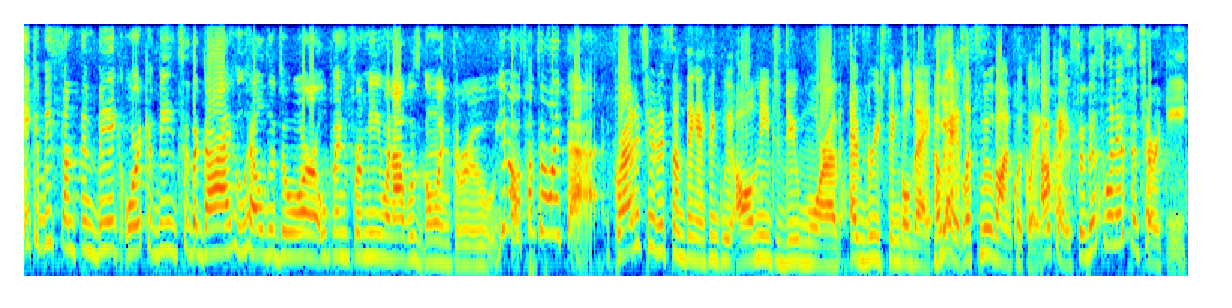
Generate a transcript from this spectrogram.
It could be something big, or it could be to the guy who held the door open for me when I was going through, you know, something like that. Gratitude is something I think we all need to do more of every single day. Okay, Yes. let's move on quickly. Okay, so this one is a turkey,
